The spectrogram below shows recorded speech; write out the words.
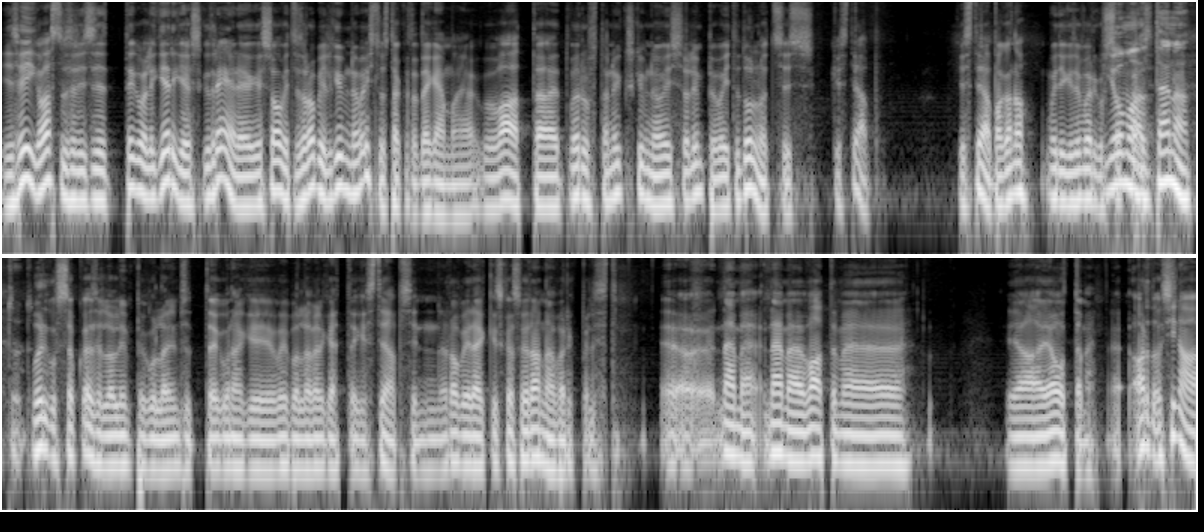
ja see õige vastus oli siis, et tegu oli kergejõustikutreeneriga, kes soovitas Robil kümnevõistlust hakata tegema ja kui vaadata, et Võrust on üks kümnevõistluse olümpiavõitu tulnud, siis kes teab, kes teab, aga noh, muidugi see võrgus jumal tänatud. võrgus saab ka selle olümpiakulla ilmselt kunagi võib-olla veel kätte, kes teab, siin Robbie rääkis kas või rannavõrkpallist. näeme, näeme, vaatame ja, ja ootame. Ardo, sina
